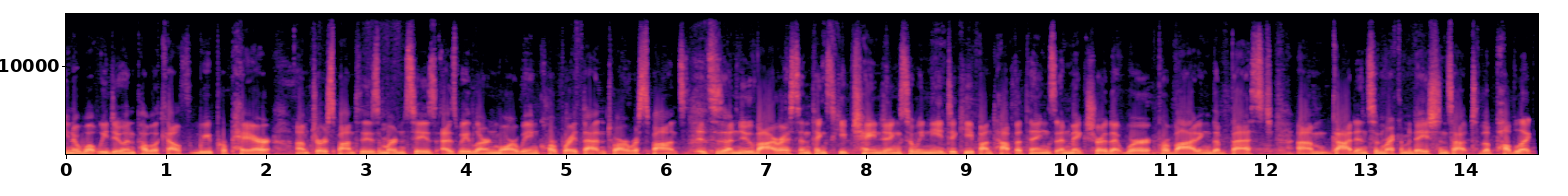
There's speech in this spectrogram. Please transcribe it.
you know, what we do in public health. We prepare um, to respond to these emergencies. As we learn more, we incorporate that into our response. It's a new virus and things keep changing, so we need to keep on top of things and make sure that we're providing the best um, guidance and recommendations out to the public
